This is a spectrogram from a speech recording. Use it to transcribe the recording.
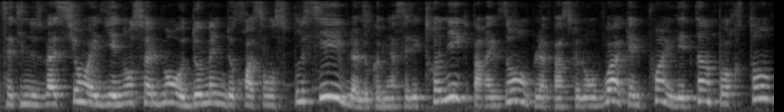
cette innovation est liée non seulement au domaine de croissance possible, le commerce électronique par exemple, parce que l'on voit à quel point il est important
